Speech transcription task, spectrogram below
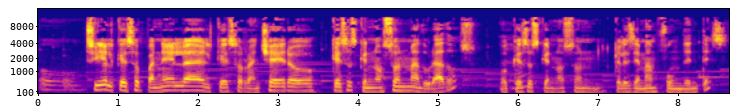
O... Sí, el queso panela, el queso ranchero, quesos que no son madurados o quesos que no son, que les llaman fundentes.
